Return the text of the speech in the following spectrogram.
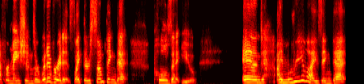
affirmations or whatever it is. Like there's something that pulls at you. And I'm realizing that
